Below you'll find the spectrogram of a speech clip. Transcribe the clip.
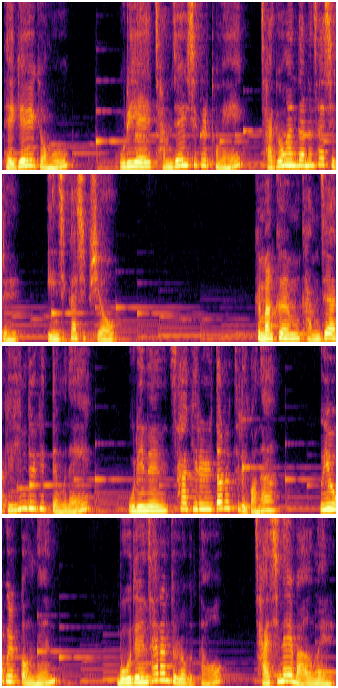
대개의 경우 우리의 잠재의식을 통해 작용한다는 사실을 인식하십시오. 그만큼 감지하기 힘들기 때문에 우리는 사기를 떨어뜨리거나 의욕을 꺾는 모든 사람들로부터 자신의 마음을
